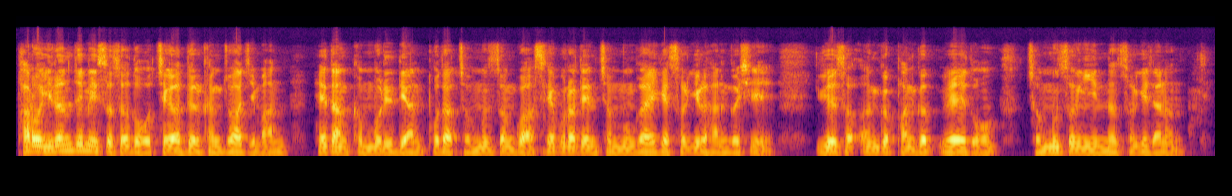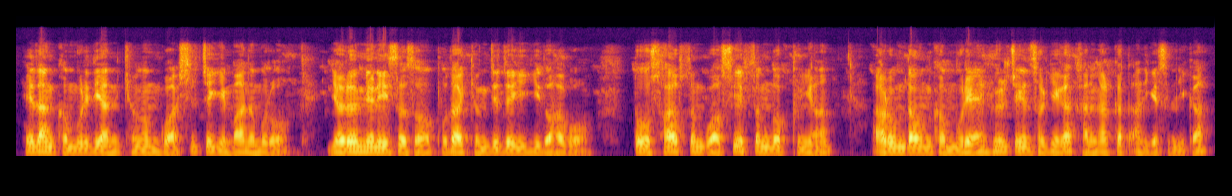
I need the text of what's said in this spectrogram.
바로 이런 점에 있어서도 제가 늘 강조하지만 해당 건물에 대한 보다 전문성과 세분화된 전문가에게 설계를 하는 것이 위에서 언급한 것 외에도 전문성이 있는 설계자는 해당 건물에 대한 경험과 실적이 많으므로 여러 면에 있어서 보다 경제적이기도 하고 또 사업성과 수입성 높으며 아름다운 건물의 효율적인 설계가 가능할 것 아니겠습니까?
